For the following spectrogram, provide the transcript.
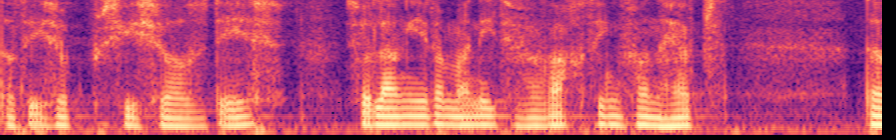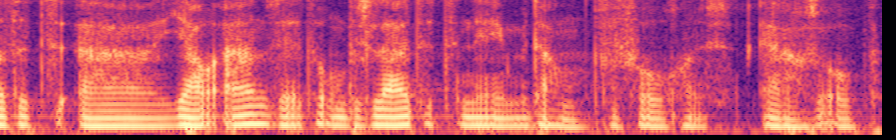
dat is ook precies zoals het is. Zolang je er maar niet de verwachting van hebt dat het uh, jou aanzet om besluiten te nemen dan vervolgens ergens op.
